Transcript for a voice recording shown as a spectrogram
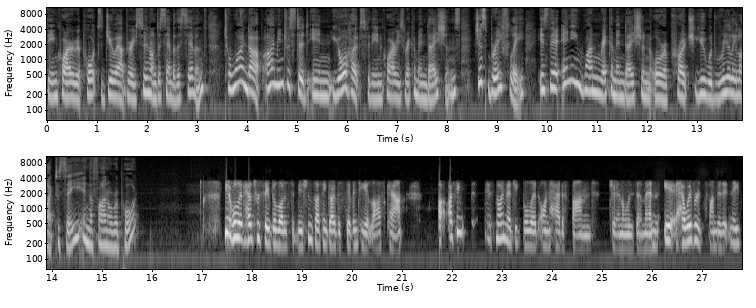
The inquiry reports due out very soon on December the 7th. To wind up, I'm interested in your hopes for the inquiry's recommendations. Just briefly, is there any one recommendation or approach you would really like to see in the final report? Yeah, well, it has received a lot of submissions, I think over 70 at last count. I think there's no magic bullet on how to fund journalism, and it, however it's funded, it needs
